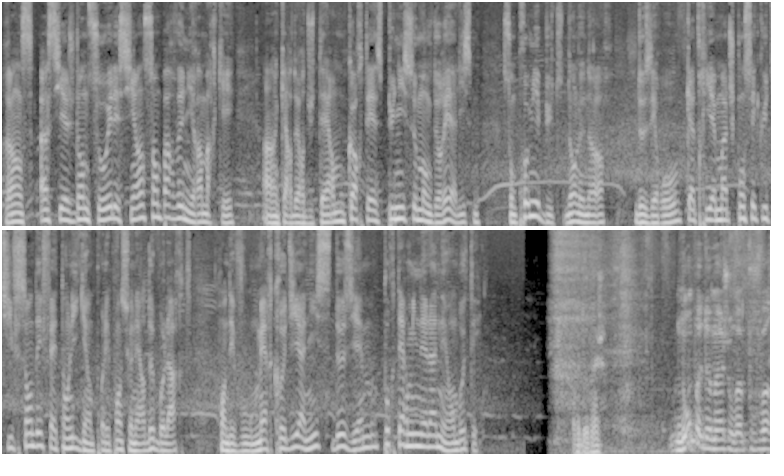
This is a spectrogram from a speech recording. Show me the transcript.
Reims assiège Danso et les siens sans parvenir à marquer. À un quart d'heure du terme, Cortés punit ce manque de réalisme. Son premier but dans le Nord. 2-0, quatrième match consécutif sans défaite en Ligue 1 pour les pensionnaires de Bollard. Rendez-vous mercredi à Nice, deuxième, pour terminer l'année en beauté. dommage. Non, pas dommage, on va pouvoir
